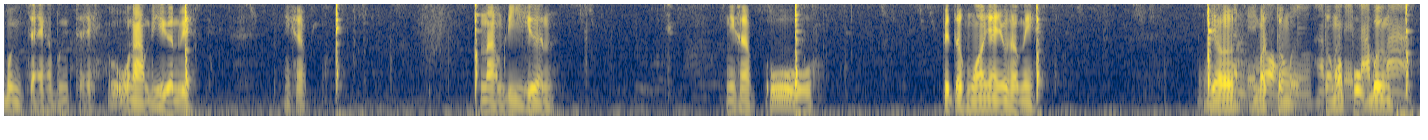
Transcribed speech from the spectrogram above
เบิ่งใจครับเบิ่งใจ โอ้น้ำดีขึ้นเว้ยนี่ครับน้ำดีขึ้นนี่ครับโอ้เป็นตะหัวใหญ่อยู่ครับนี่ เดี๋ยวท่นไมาต้องลเบิ่ต้องมาก็ปลูกได้เบิ่งรับมา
